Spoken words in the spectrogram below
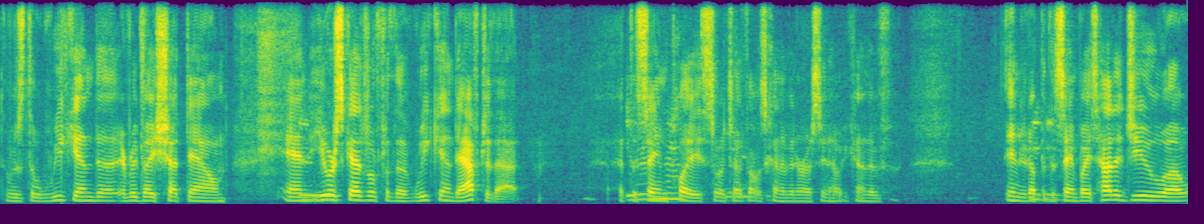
it was the weekend uh, everybody shut down, and you were scheduled for the weekend after that, at the same place, which I thought was kind of interesting how we kind of ended up at the same place. How did you uh,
